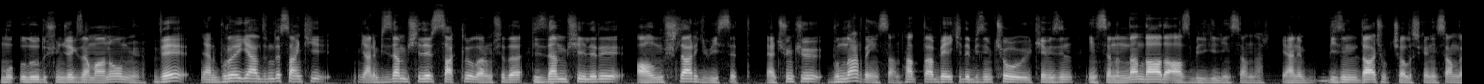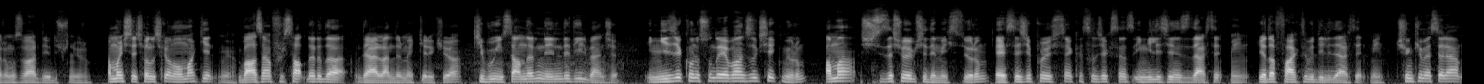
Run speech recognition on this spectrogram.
mutluluğu düşünecek zamanı olmuyor. Ve yani buraya geldiğimde sanki yani bizden bir şeyleri saklıyorlarmış ya da bizden bir şeyleri almışlar gibi hissettim. Yani çünkü bunlar da insan. Hatta belki de bizim çoğu ülkemizin insanından daha da az bilgili insanlar. Yani bizim daha çok çalışkan insanlarımız var diye düşünüyorum. Ama işte çalışkan olmak yetmiyor. Bazen fırsatları da değerlendirmek gerekiyor. Ki bu insanların elinde değil bence. İngilizce konusunda yabancılık çekmiyorum ama size şöyle bir şey demek istiyorum. ESC projesine katılacaksanız İngilizcenizi dert etmeyin ya da farklı bir dili dert etmeyin. Çünkü mesela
